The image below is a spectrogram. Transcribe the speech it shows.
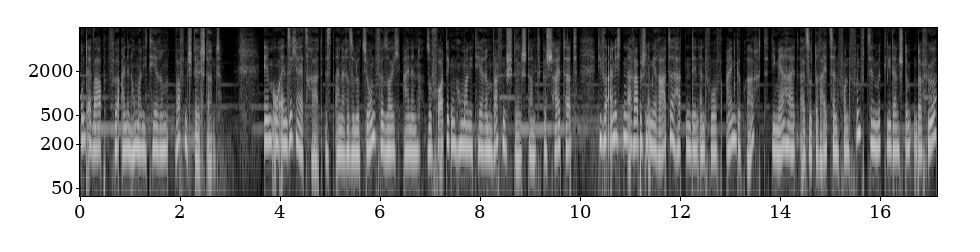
und erwarb für einen humanitären Waffenstillstand. Im UN-Sicherheitsrat ist eine Resolution für solch einen sofortigen humanitären Waffenstillstand gescheitert. Die Vereinigten Arabischen Emirate hatten den Entwurf eingebracht. Die Mehrheit, also 13 von 15 Mitgliedern, stimmten dafür.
